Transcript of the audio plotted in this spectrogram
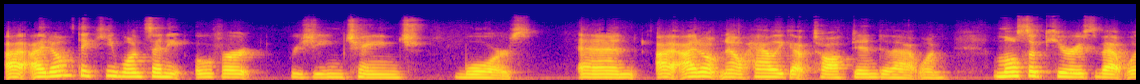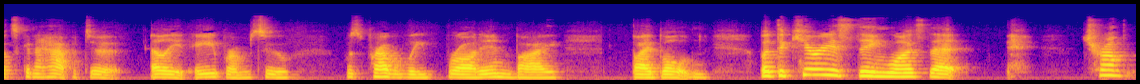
I, I, don't think he wants any overt regime change wars. And I, I don't know how he got talked into that one. I'm also curious about what's going to happen to Elliot Abrams, who was probably brought in by by Bolton. But the curious thing was that Trump,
